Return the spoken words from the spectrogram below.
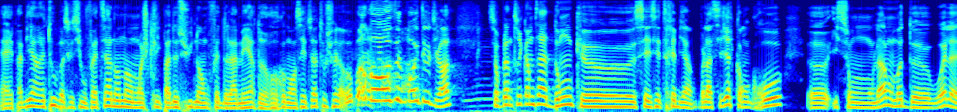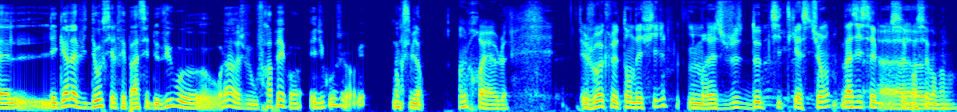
elle est pas bien et tout parce que si vous faites ça non non moi je clique pas dessus non vous faites de la merde recommencez tout ça tout je suis là oh pardon c'est bon et tout tu vois. Sur plein de trucs comme ça donc euh, c'est c'est très bien. Voilà c'est à dire qu'en gros euh, ils sont là en mode de, ouais la- les gars la vidéo si elle fait pas assez de vues euh, voilà je vais vous frapper quoi et du coup je, donc c'est bien Incroyable. Je vois que le temps défile. Il me reste juste deux petites questions. vas-y c'est bon c'est bon Euh, c'est bon pardon.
